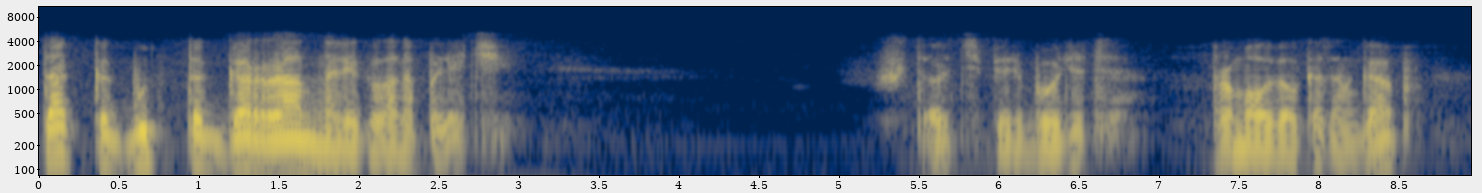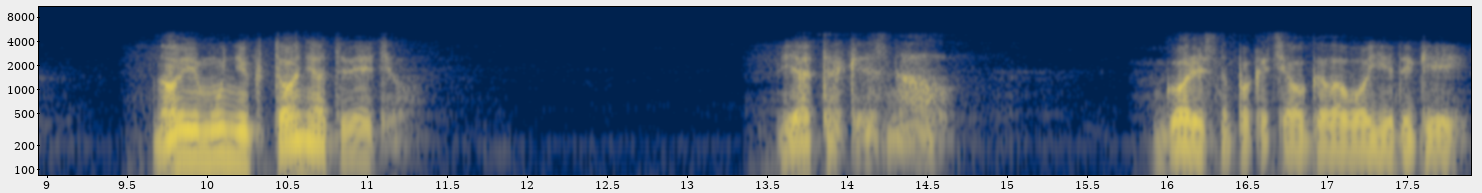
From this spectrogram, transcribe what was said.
так, как будто гора налегла на плечи. «Что теперь будет?» — промолвил Казангаб — но ему никто не ответил. «Я так и знал», — горестно покачал головой Едыгей.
